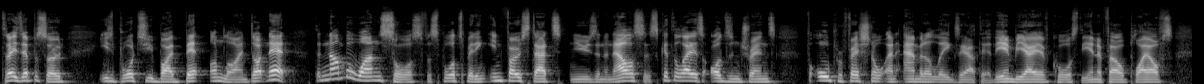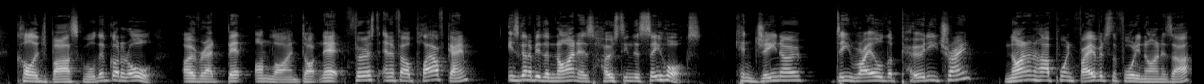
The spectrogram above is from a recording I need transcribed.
Today's episode is brought to you by betonline.net, the number one source for sports betting info, stats, news, and analysis. Get the latest odds and trends for all professional and amateur leagues out there. The NBA, of course, the NFL playoffs, college basketball, they've got it all over at betonline.net. First NFL playoff game is going to be the Niners hosting the Seahawks. Can Geno derail the Purdy train? Nine and a half point favorites, the 49ers are.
